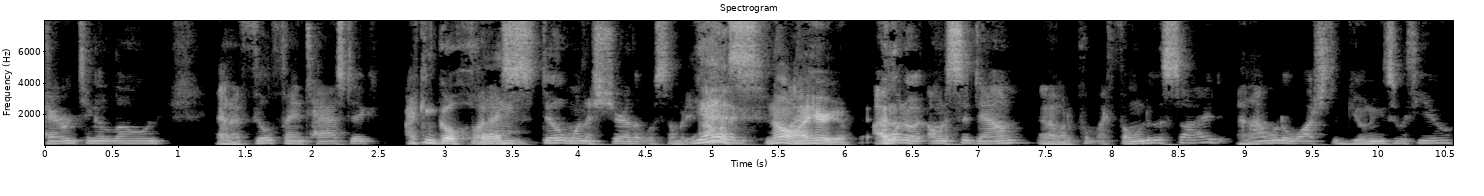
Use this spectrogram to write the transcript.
parenting alone, and I feel fantastic. I can go home. But I still want to share that with somebody. I wanna- Yes, no, I, hear you. I want to I want to sit down and I want to put my phone to the side and I want to watch the Goonies with you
